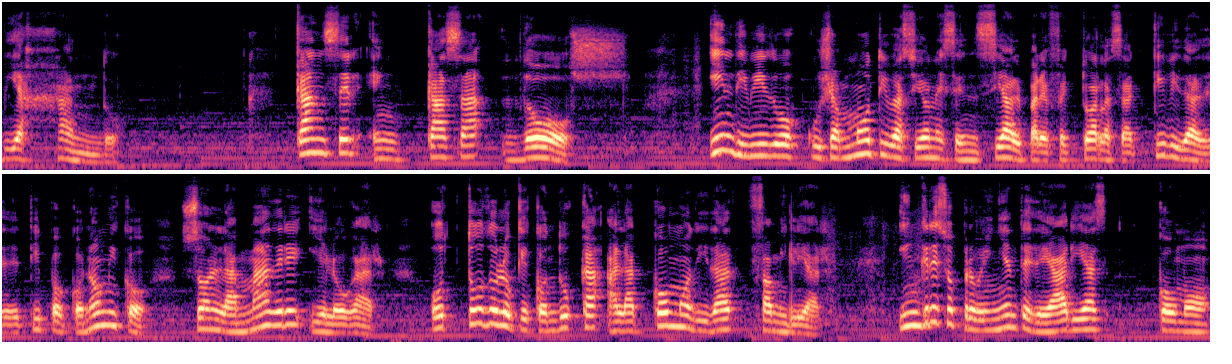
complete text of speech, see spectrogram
viajando. Cáncer en casa 2. Individuos cuya motivación esencial para efectuar las actividades de tipo económico son la madre y el hogar, o todo lo que conduzca a la comodidad familiar. Ingresos provenientes de áreas como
